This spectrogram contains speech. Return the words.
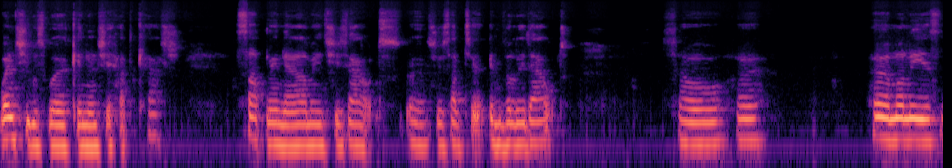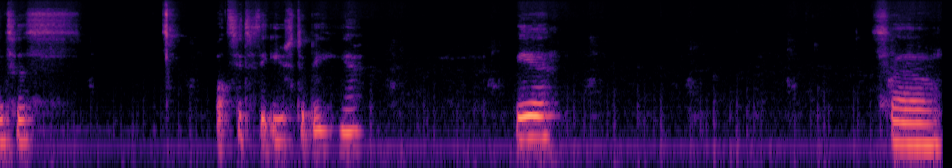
when she was working and she had cash. Sadly now, I mean, she's out, uh, she's had to invalid out. So her, her money isn't as, what's it as it used to be, yeah. Yeah, So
